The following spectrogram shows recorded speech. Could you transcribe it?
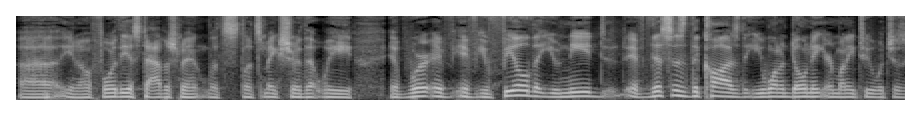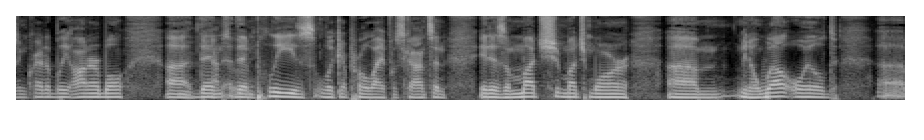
Uh, you know, for the establishment. Let's let's make sure that we, if we're if if you feel that you need, if this is the cause that you want to donate your money to, which is incredibly honorable, uh, then absolutely. then please look at Pro Life Wisconsin. It is a much much more um, you know well oiled. Uh,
